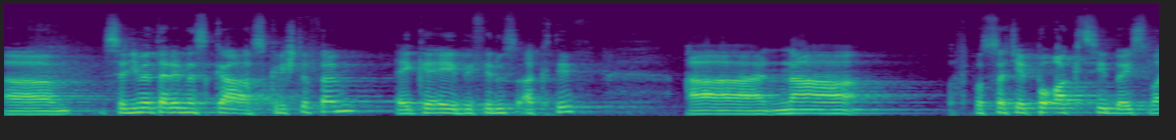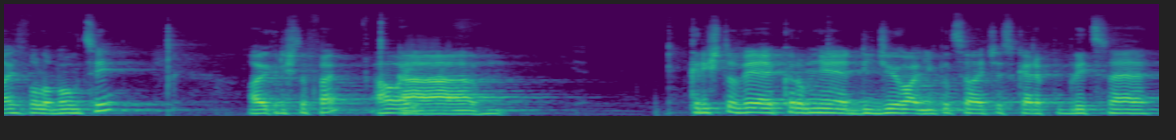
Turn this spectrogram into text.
Uh, sedíme tady dneska s Krištofem, a.k.a. Bifidus Active, a na v podstatě po akci Basewise v Olomouci. Ahoj Krištofe. Ahoj. Uh, Krištof je kromě DJování po celé České republice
